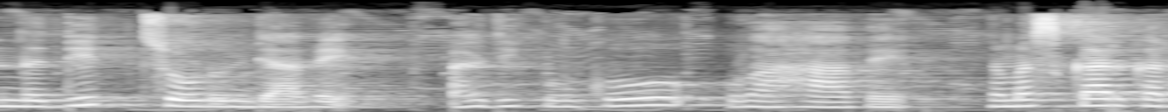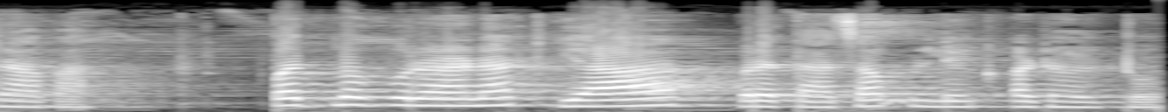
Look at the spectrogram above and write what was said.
नदीत सोडून द्यावे. हळदी कुंकू वाहावे. नमस्कार करावा. पद्मपुराणात या व्रताचा उल्लेख आढळतो.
